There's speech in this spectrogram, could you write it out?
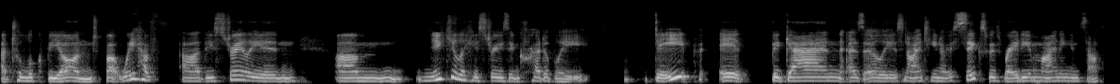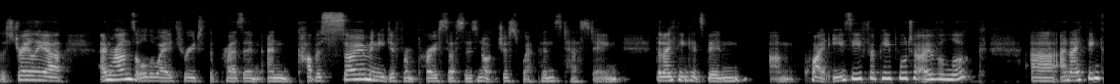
uh, to look beyond. But we have uh, the Australian um, nuclear history is incredibly deep. It began as early as 1906 with radium mining in South Australia and runs all the way through to the present and covers so many different processes, not just weapons testing, that I think it's been um, quite easy for people to overlook. Uh, and I think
